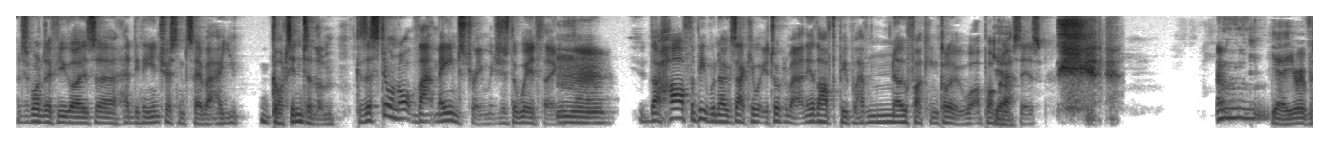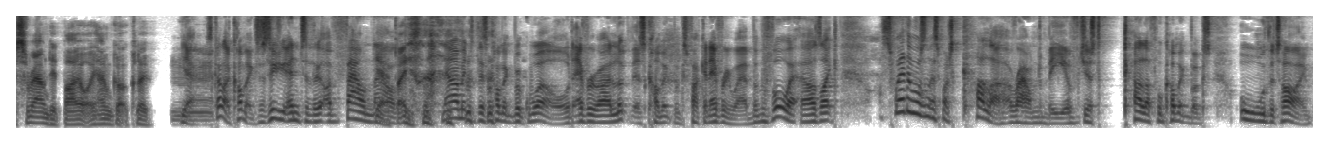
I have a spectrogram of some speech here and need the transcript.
I just wondered if you guys uh, had anything interesting to say about how you got into them because they're still not that mainstream, which is the weird thing. No. The half the people know exactly what you're talking about, and the other half the people have no fucking clue what a podcast is. Um, Yeah, you're either surrounded by it or you haven't got a clue. Yeah, it's kind of like comics. As soon as you enter the, I've found now, Yeah, now I'm into this comic book world. Everywhere I look, there's comic books fucking everywhere. But before, I was like, I swear there wasn't this much color around me of just colorful comic books all the time.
